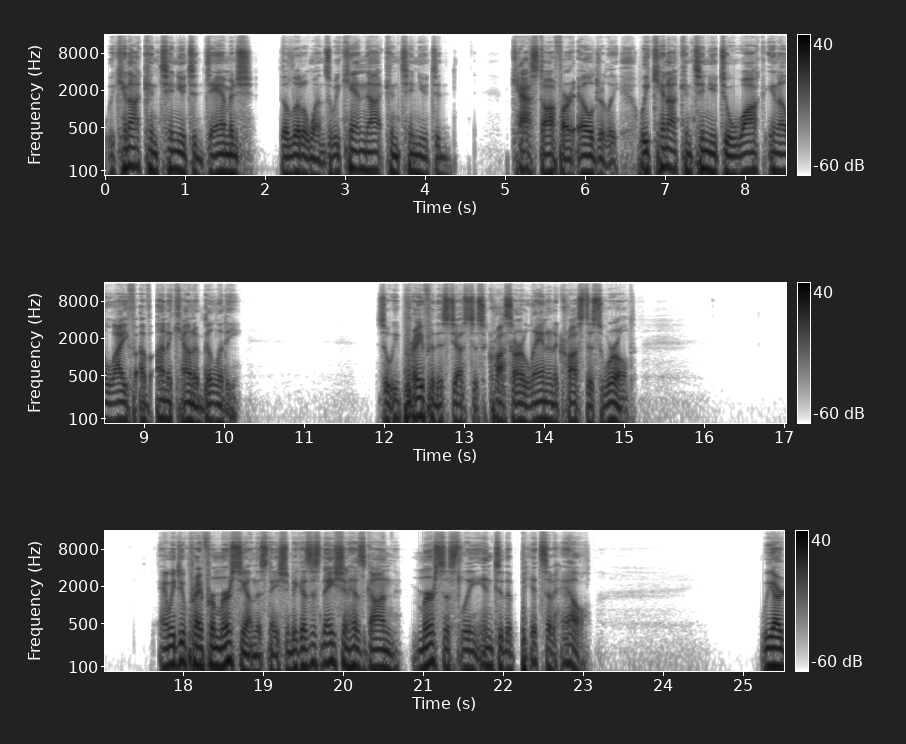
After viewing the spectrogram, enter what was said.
We cannot continue to damage the little ones. We cannot continue to cast off our elderly. We cannot continue to walk in a life of unaccountability. So we pray for this justice across our land and across this world. And we do pray for mercy on this nation because this nation has gone mercilessly into the pits of hell. We are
